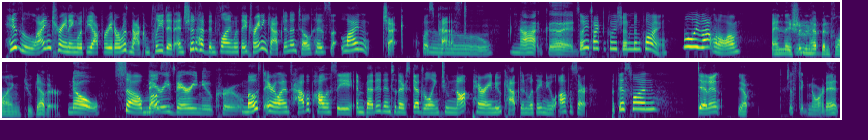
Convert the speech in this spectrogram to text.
his line training with the operator was not completed and should have been flying with a training captain until his line check was passed. Ooh. Not good. So he technically shouldn't have been flying. We'll leave that one alone. And they shouldn't have been flying together. no. So Very, most, very new crew. most airlines have a policy embedded into their scheduling to not pair a new captain with a new officer. But this one didn't. Yep. Just ignored it.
